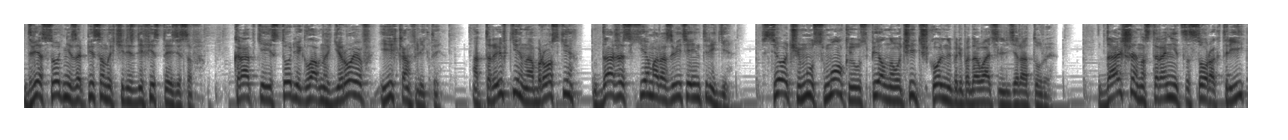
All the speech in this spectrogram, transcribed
Две сотни записанных через дефис тезисов. Краткие истории главных героев и их конфликты. Отрывки, наброски, даже схема развития интриги. Все, чему смог и успел научить школьный преподаватель литературы. Дальше, на странице 43,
